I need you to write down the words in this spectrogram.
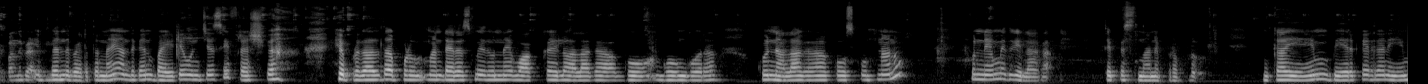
ఇబ్బంది ఇబ్బంది పెడుతున్నాయి. అందుకని బయటే ఉంచేసి ఫ్రెష్గా ఎప్పుడు కాలితే అప్పుడు మన టెర్రస్ మీద ఉన్నాయి వాక్కాయలు అలాగా గో గోంగూర కొన్ని అలాగా కోసుకుంటున్నాను. కొన్ని ఏమో ఇది ఇలాగా తెప్పిస్తున్నాను ఎప్పుడప్పుడు. ఇంకా ఏం బీరకాయలు కానీ ఏం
